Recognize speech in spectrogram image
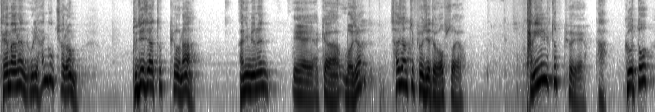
대만은 우리 한국처럼 부재자 투표나 아니면은 예, 아까 뭐죠? 사전 투표 제도가 없어요. 당일 투표예요. 다. 그것도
